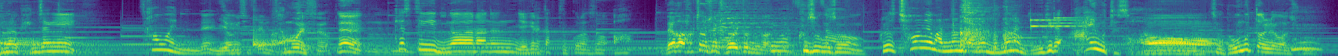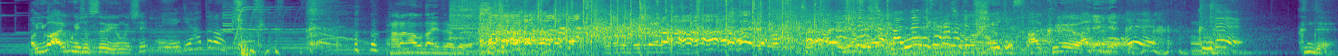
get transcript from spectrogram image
누나를 굉장히 사모했는데 이영희 씨 팬. 사모했어요? 네 캐스팅이 누나라는 얘기를 딱 듣고 나서 아 내가 학창 시절 좋아했던 누나인데. 그죠 그죠 그래서 처음에 만난다면 누나랑 얘기를 아예 못했어요 저 너무 떨려가지고 어, 이거 알고 계셨어요, 이영은 씨? 네, 얘기하더라고요. 자랑하고 다니더라고요. 진짜 만나는 사람한테 다 얘기했어요. 아 그래요? 아니 이게 네. 근데 근데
